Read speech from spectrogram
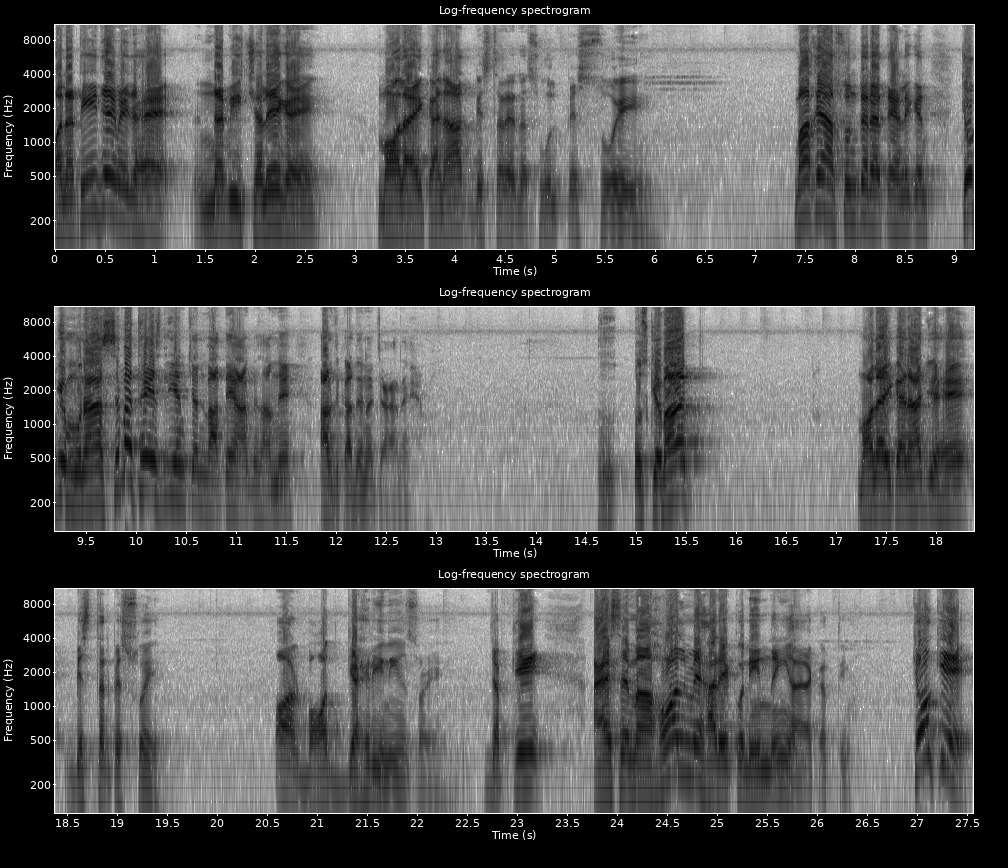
और नतीजे में जो है नबी चले गए। मौलाए कायनात बिस्तर रसूल पे सोए। वाक़ आप सुनते रहते हैं, लेकिन क्योंकि मुनासिबत है, इसलिए हम चंद बातें आपके सामने अर्ज़ कर देना चाह रहे हैं। उसके बाद मौला कायनात जो है बिस्तर पे सोए और बहुत गहरी नींद सोए। जबकि ऐसे माहौल में हर एक को नींद नहीं आया करती। क्योंकि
